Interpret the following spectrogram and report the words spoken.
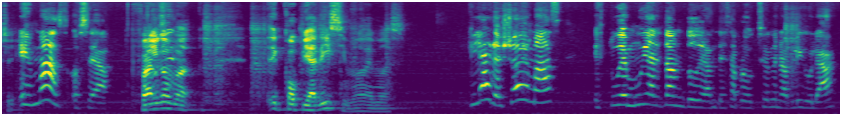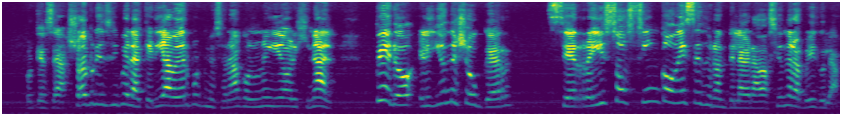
Sí. Es más, o sea, Fue algo más. eh, copiadísimo, además. claro, yo además estuve muy al tanto durante esta producción de la película, porque, o sea, yo al principio la quería ver porque me sonaba con una idea original, pero el guion de Joker se rehizo cinco veces durante la grabación de la película.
